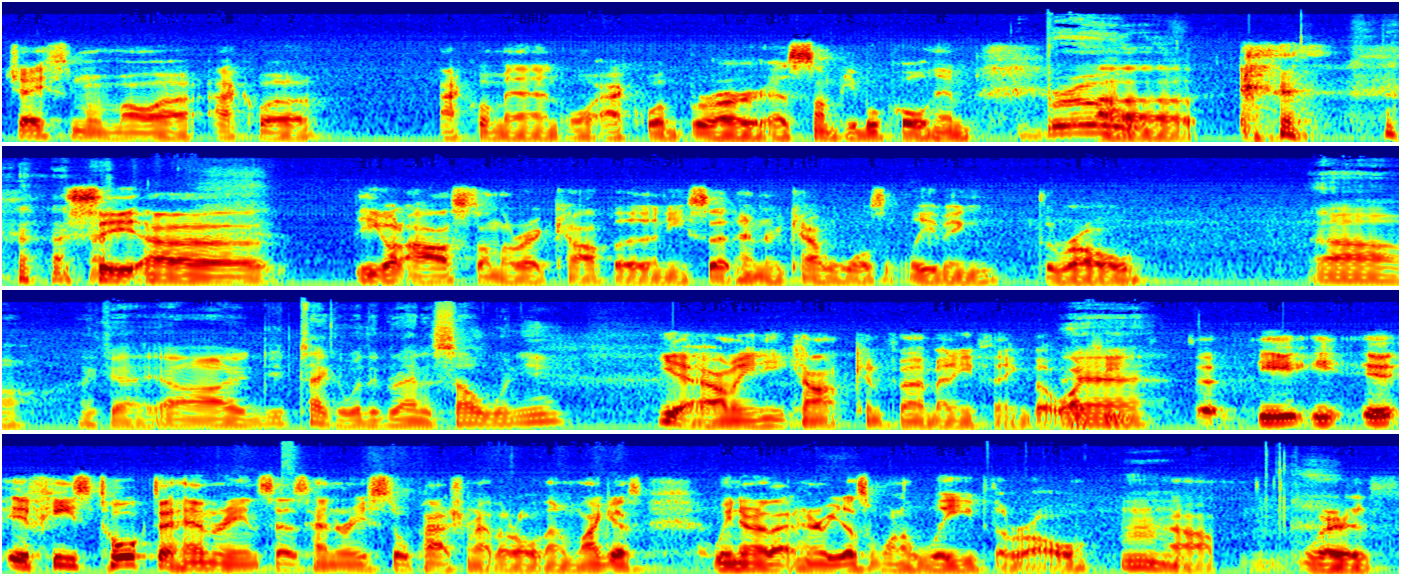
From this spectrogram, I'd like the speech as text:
Jason Momoa Aqua Aquaman or Aqua Bro, as some people call him. Bro. Uh, see, uh, he got asked on the red carpet, and he said Henry Cavill wasn't leaving the role. oh, okay. Uh, you'd take it with a grain of salt, wouldn't you? Yeah, I mean, he can't confirm anything, but like Yeah. he, he, he, if he's talked to Henry and says Henry's still passionate about the role, then I guess we know that Henry doesn't want to leave the role. Mm. Um, whereas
